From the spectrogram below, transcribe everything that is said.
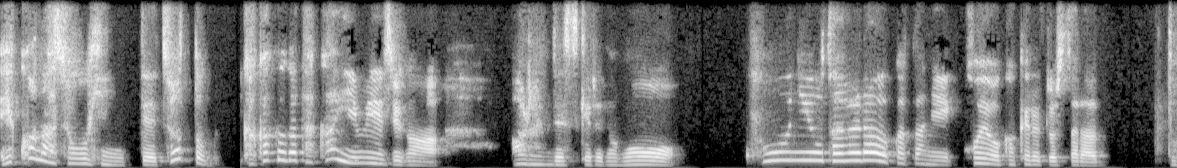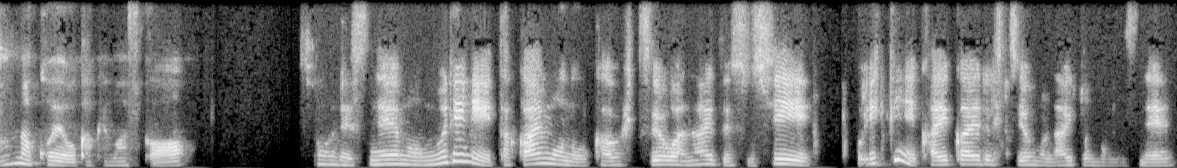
エコな商品ってちょっと価格が高いイメージがあるんですけれども、購入をためらう方に声をかけるとしたら、どんな声をかけますか？そうですね。もう無理に高いものを買う必要はないですし、一気に買い替える必要もないと思うんですね。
